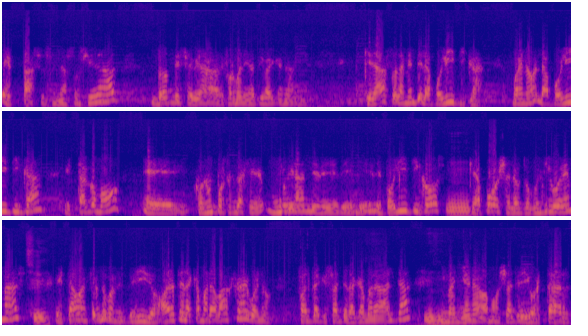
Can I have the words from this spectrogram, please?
espacios en la sociedad donde se vea de forma negativa el cannabis. Queda solamente la política. Bueno, la política está como eh, con un porcentaje muy grande de, de- de- de políticos que apoya el autocultivo y demás, Sí. está avanzando con el pedido. Ahora está en la Cámara Baja y bueno, falta que salte a la Cámara Alta y mañana vamos, ya te digo, a estar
